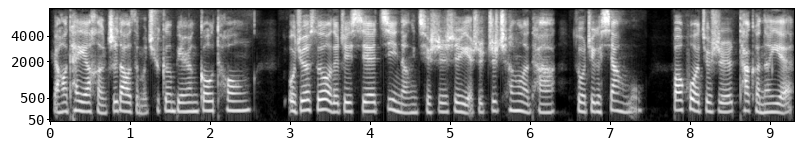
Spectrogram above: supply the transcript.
然后他也很知道怎么去跟别人沟通。我觉得所有的这些技能其实是也是支撑了他做这个项目，包括就是他可能也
